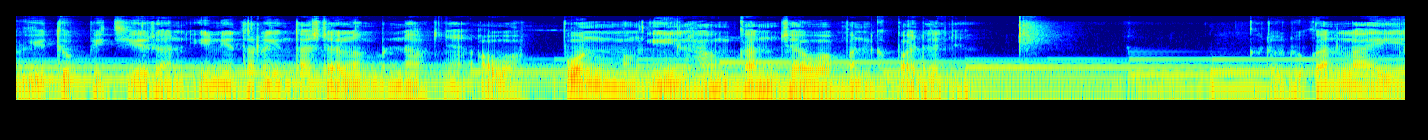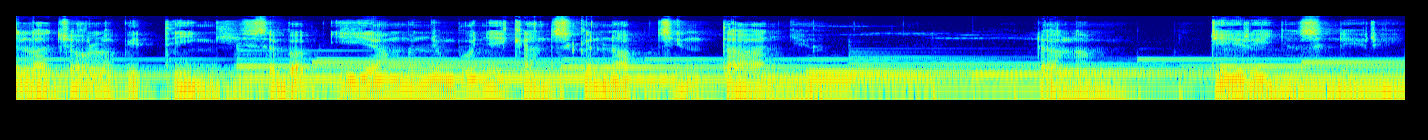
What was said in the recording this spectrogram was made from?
Begitu pikiran ini terlintas dalam benaknya, Allah pun mengilhamkan jawaban kepadanya. Kedudukan Laila jauh lebih tinggi sebab ia menyembunyikan segenap cintanya dalam dirinya sendiri.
